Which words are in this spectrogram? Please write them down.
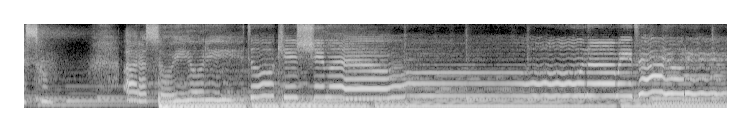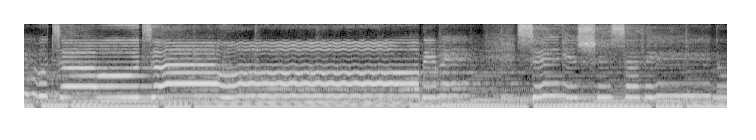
テネさん争いより抱きしめよう涙より歌を歌おう Обійми сильніше за війну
